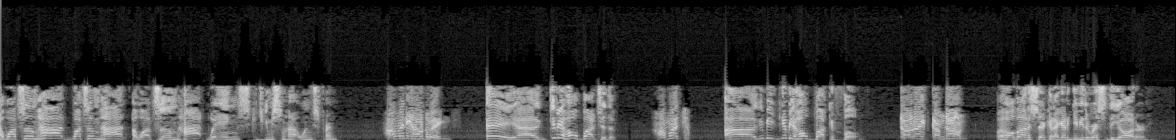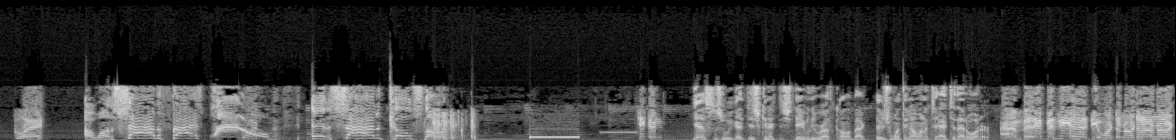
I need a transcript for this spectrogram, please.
I want some hot, want some hot, I want some hot wings. Could you give me some hot wings, friend? How many hot wings? Hey, uh, give me a whole bunch of them. How much? Uh, give me, give me a whole bucket full. All right, come down. Well, hold on a second. I got to give you the rest of the order. Go ahead. I want a side of fries, wow, and a side of coleslaw. Chicken. Yes, listen, we got disconnected. This is David Lee Roth calling back. There's one thing I wanted to add to that order. I'm very busy here. Do you want an order or not?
